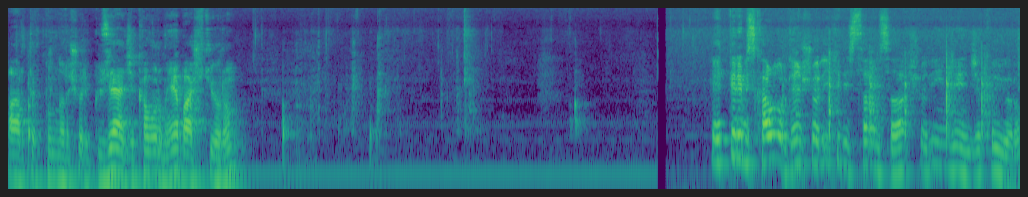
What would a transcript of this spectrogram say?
Artık bunları şöyle güzelce kavurmaya başlıyorum. Etlerimiz kavrulurken şöyle iki diş sarımsağı şöyle ince ince kıyıyorum.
